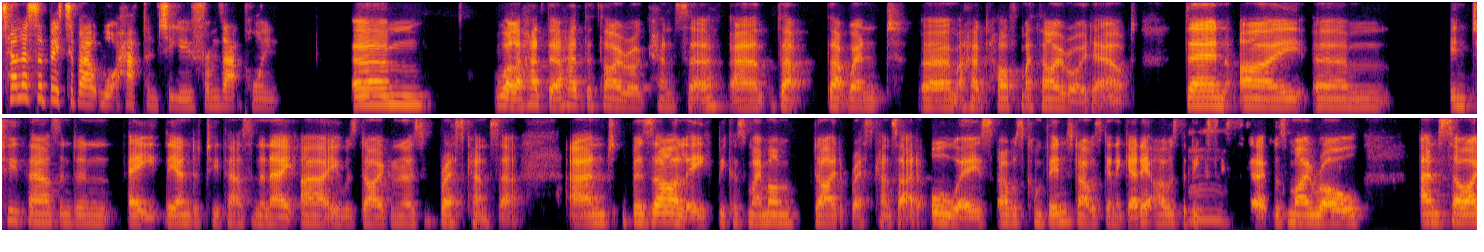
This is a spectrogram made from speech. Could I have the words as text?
tell us a bit about what happened to you from that point Um, well, I had the I had the thyroid cancer, and that that went. Um, I had half my thyroid out. Then I, um, in two thousand and eight, the end of two thousand and eight, I was diagnosed with breast cancer. And bizarrely, because my mum died of breast cancer, I'd always I was convinced I was going to get it. I was the big Mm. sister. It was my role, and so I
